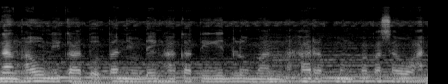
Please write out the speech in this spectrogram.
nang haw ni kato tanyo deng hakatigid luman harap mong papasawan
